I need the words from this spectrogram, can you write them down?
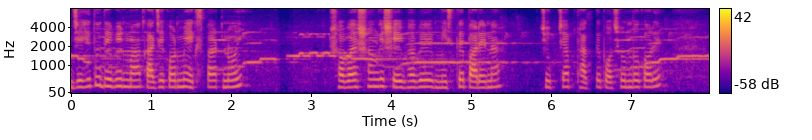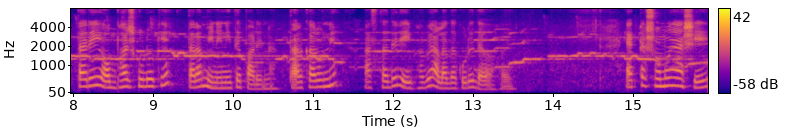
যেহেতু দেবীর মা কাজে কর্মে এক্সপার্ট নয় সবার সঙ্গে সেইভাবে মিশতে পারে না, চুপচাপ থাকতে পছন্দ করে, তার এই অভ্যাসগুলোকে তারা মেনে নিতে পারে না। তার কারণে আজ তাদের এইভাবে আলাদা করে দেওয়া হয়। একটা সময় আসে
